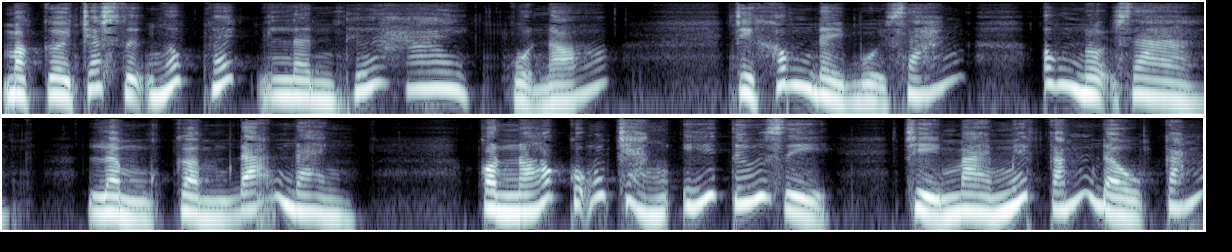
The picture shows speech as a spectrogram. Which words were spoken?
mà cười cho sự ngốc nghếch lần thứ hai của nó. Chỉ không đầy buổi sáng, ông nội già lầm cầm đã đành. Còn nó cũng chẳng ý tứ gì, chỉ mai miết cắm đầu cắm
